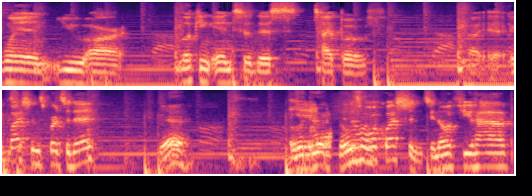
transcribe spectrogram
when you are looking into this type of uh, questions for today. Yeah. Those, those are more questions. You know, if you have,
